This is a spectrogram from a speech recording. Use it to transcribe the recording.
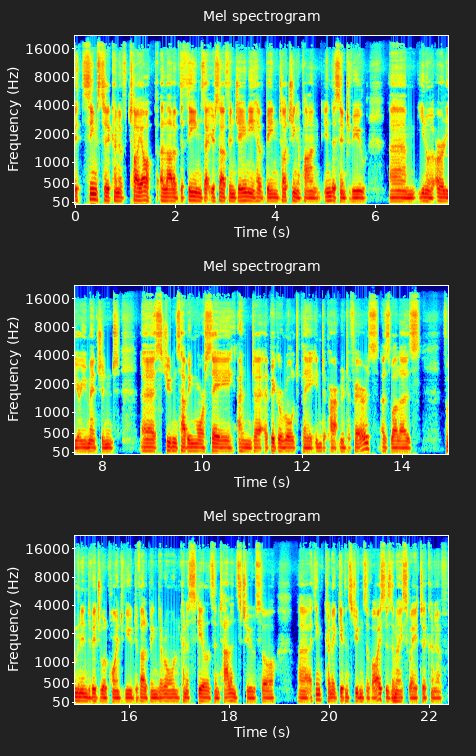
it seems to kind of tie up a lot of the themes that yourself and Jayani have been touching upon in this interview. Um, you know, earlier you mentioned uh, students having more say and uh, a bigger role to play in department affairs, as well as from an individual point of view, developing their own kind of skills and talents too. So uh, I think kind of giving students a voice is a nice way to kind of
